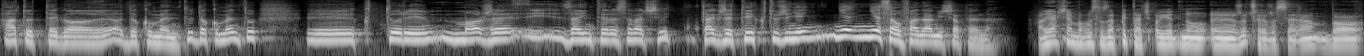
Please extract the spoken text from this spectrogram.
atut tego dokumentu. Dokumentu, który może zainteresować także tych, którzy nie, nie, nie są fanami Chopina. Ale ja chciałem po prostu zapytać o jedną y, rzecz reżysera, bo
